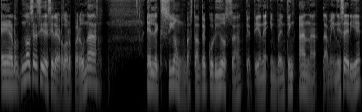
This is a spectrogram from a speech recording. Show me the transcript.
er, no sé si decir error, pero una elección bastante curiosa que tiene Inventing Anna, la miniserie,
